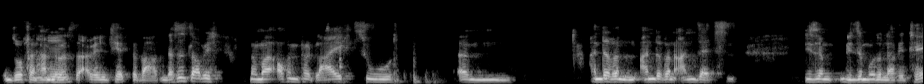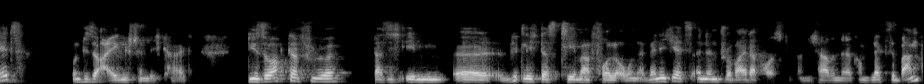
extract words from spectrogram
Insofern haben mhm. wir uns der Agilität bewahrt. Und das ist, glaube ich, nochmal auch im Vergleich zu ähm, anderen, anderen Ansätzen. Diese, diese Modularität und diese Eigenständigkeit, die sorgt dafür, dass ich eben äh, wirklich das Thema voll owne. Wenn ich jetzt in den Provider rausgehe und ich habe eine komplexe Bank,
